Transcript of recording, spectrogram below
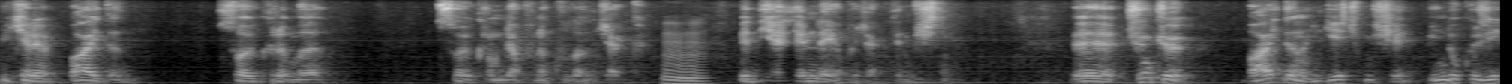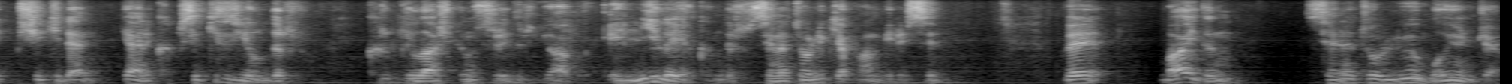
bir kere Biden soykırımı, soykırım lafını kullanacak. Hı hı. Ve diğerlerini de yapacak demiştim. E, çünkü Biden'ın geçmişi 1972'den yani 48 yıldır 40 yıl aşkın süredir ya 50 yıla yakındır senatörlük yapan birisi. Ve Biden senatörlüğü boyunca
